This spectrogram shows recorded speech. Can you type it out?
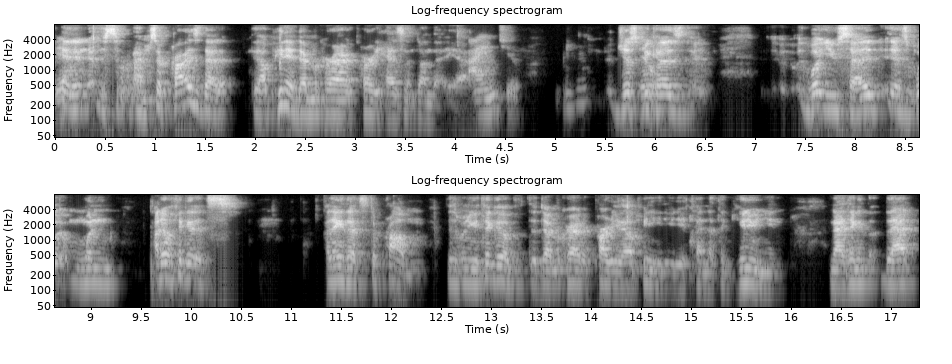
yeah And I'm surprised that the Alpena Democratic Party hasn't done that yet. i am too just Yeah. because what you said is when I don't think it's. I think that's the problem is when you think of the Democratic Party and LP, you tend to think union, and I think that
